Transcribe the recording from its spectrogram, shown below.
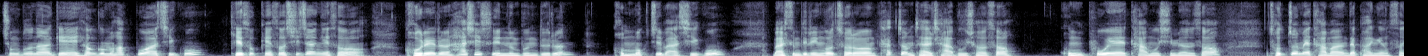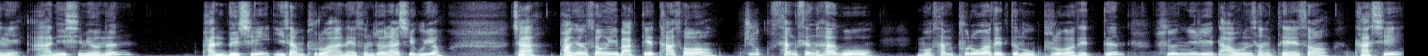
충분하게 현금 확보하시고 계속해서 시장에서 거래를 하실 수 있는 분들은 겁먹지 마시고 말씀드린 것처럼 타점 잘 잡으셔서 공포에 담으시면서 저점에 담았는데 방향성이 아니시면은 반드시 2, 3% 안에 손절하시고요. 자, 방향성이 맞게 타서 쭉 상승하고 뭐 3%가 됐든 5%가 됐든 수익률이 나온 상태에서 다시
